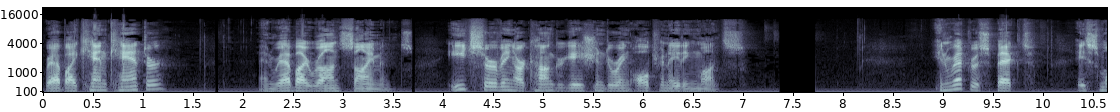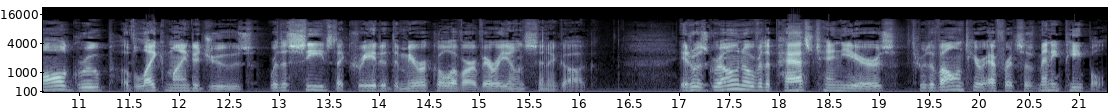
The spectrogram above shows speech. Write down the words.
Rabbi Ken Cantor and Rabbi Ron Simons, each serving our congregation during alternating months. In retrospect, a small group of like-minded Jews were the seeds that created the miracle of our very own synagogue. It was grown over the past 10 years through the volunteer efforts of many people,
